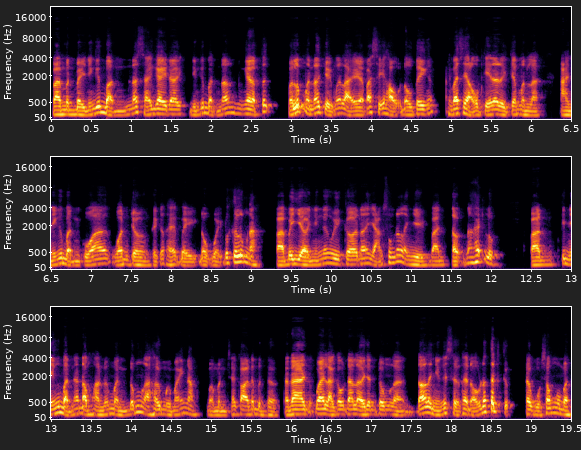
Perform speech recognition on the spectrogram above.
và mình bị những cái bệnh nó sẽ gây ra, những cái bệnh đó ngay lập tức. Và lúc mình nói chuyện với lại bác sĩ hậu đầu tiên á bác sĩ hậu chỉ ra được cho mình là à những cái bệnh của của anh trường thì có thể bị đột quỵ bất cứ lúc nào. Và bây giờ những cái nguy cơ nó giảm xuống rất là nhiều và tự nó hết luôn và cái những bệnh nó đồng hành với mình đúng là hơn mười mấy năm mà mình sẽ coi nó bình thường. Thành ra quay lại câu trả lời trên trung là đó là những cái sự thay đổi rất tích cực trong cuộc sống của mình.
